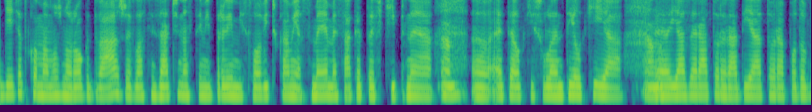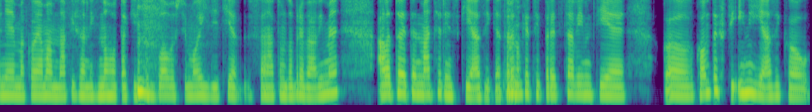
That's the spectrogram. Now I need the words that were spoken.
dieťatko má možno rok, dva, že vlastne začína s tými prvými slovičkami a smejeme sa, aké to je vtipné a ano. E, etelky sú len tylky a ano. E, jazerátor, radiátor a podobne, ako ja mám napísaných mnoho takýchto slov ešte mojich detí a sa na tom dobre bavíme, ale to je ten materinský jazyk. A teraz ano. keď si predstavím tie kontexty iných jazykov,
